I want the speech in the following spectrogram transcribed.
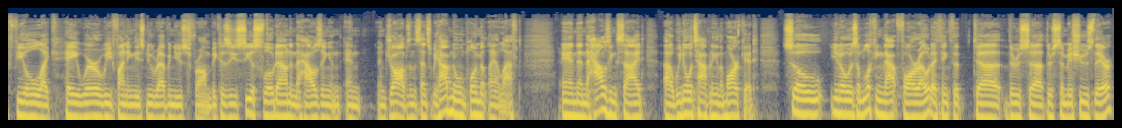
feel like, hey, where are we finding these new revenues from? Because you see a slowdown in the housing and, and, and jobs in the sense we have no employment land left. And then the housing side, uh, we know what's happening in the market. So, you know, as I'm looking that far out, I think that uh, there's uh, there's some issues there.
